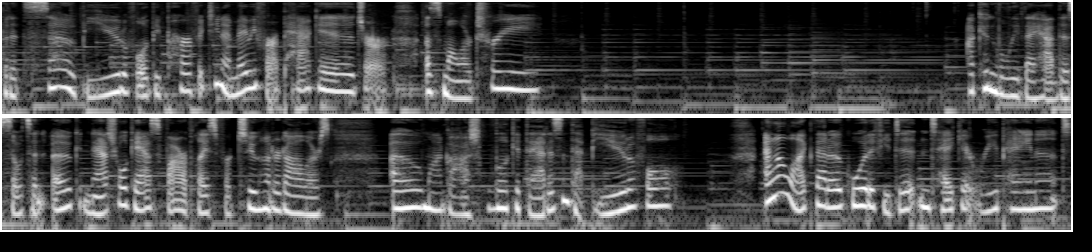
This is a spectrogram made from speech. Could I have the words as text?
but it's so beautiful. It'd be perfect, you know, maybe for a package or a smaller tree. I couldn't believe they had this. So it's an oak natural gas fireplace for $200. Oh my gosh, look at that. Isn't that beautiful? And I like that oak wood. If you didn't take it, repaint it.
